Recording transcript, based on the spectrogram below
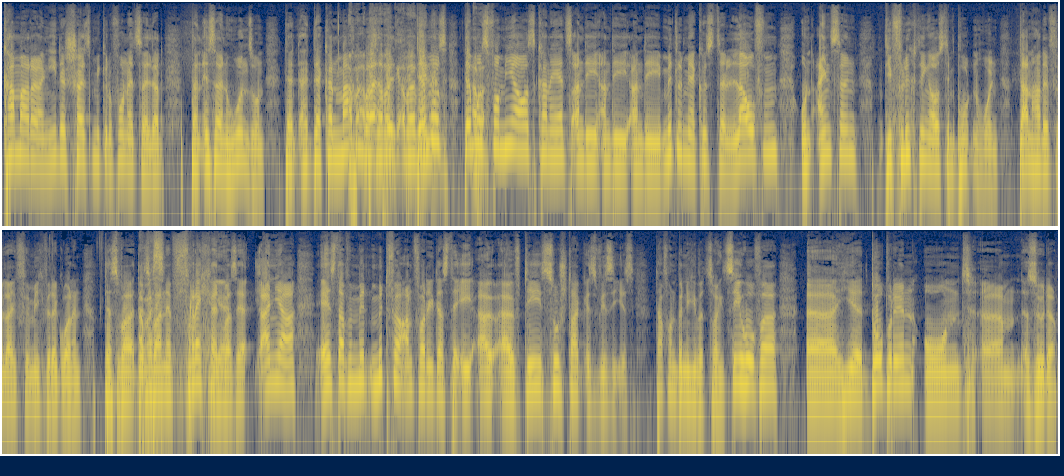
Kamera, in jedes scheiß Mikrofon erzählt hat, dann ist er ein Hurensohn. Der, der, kann machen, Aber- was er aber- will. aber der er- muss, der aber- muss von mir aus, kann er jetzt an die, an, die, an die Mittelmeerküste laufen und einzeln die Flüchtlinge aus den Booten holen. Dann hat er vielleicht für mich wieder gewonnen. Das war, das Aber war eine Frechheit, ja. was er, ein Jahr, er ist dafür mit, mitverantwortlich, dass der E- AfD so stark ist, wie sie ist. Davon bin ich überzeugt. Seehofer, äh, hier Dobrin und ähm, Söder.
